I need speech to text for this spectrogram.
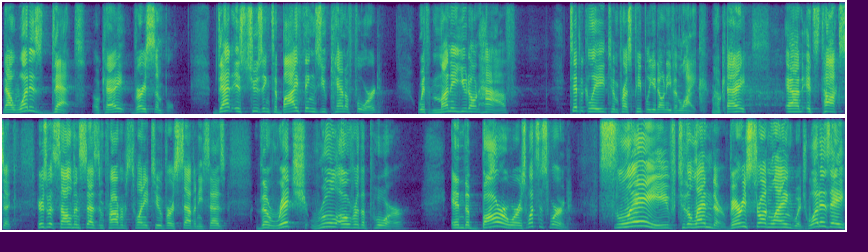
Now, what is debt? Okay, very simple. Debt is choosing to buy things you can't afford with money you don't have, typically to impress people you don't even like, okay? And it's toxic. Here's what Solomon says in Proverbs 22, verse 7. He says, The rich rule over the poor, and the borrowers, what's this word? Slave to the lender. Very strong language. What is a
